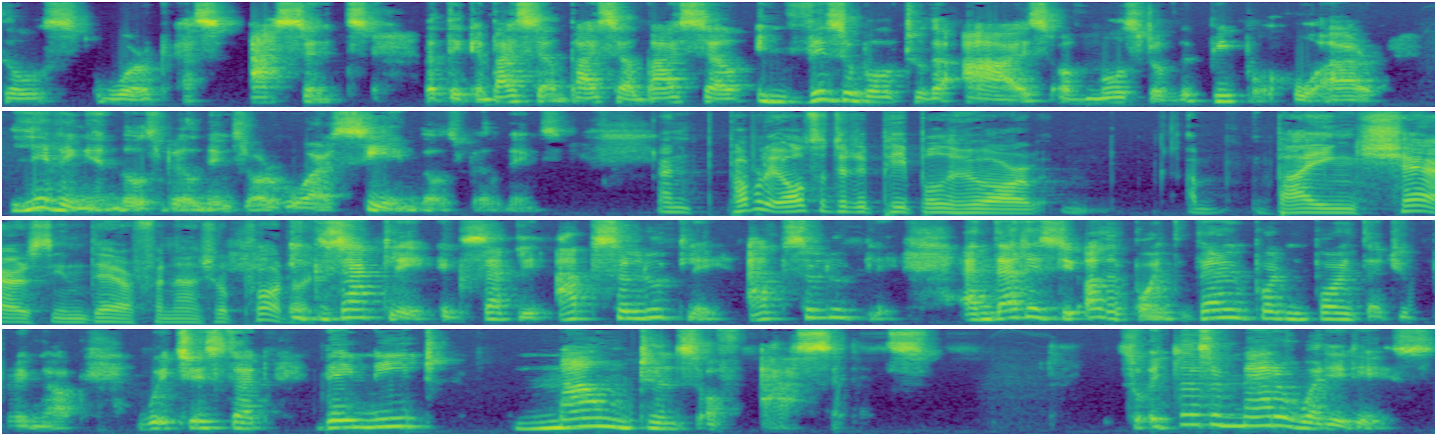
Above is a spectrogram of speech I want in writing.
those work as assets that they can buy, sell, buy, sell, buy, sell, invisible to the eyes of most of the people who are living in those buildings or who are seeing those buildings. And probably also to the people who are uh, buying shares in their financial products. Exactly, exactly. Absolutely, absolutely. And that is the other point, very important point that you bring up, which is that they need mountains of assets so it doesn't matter what it is.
